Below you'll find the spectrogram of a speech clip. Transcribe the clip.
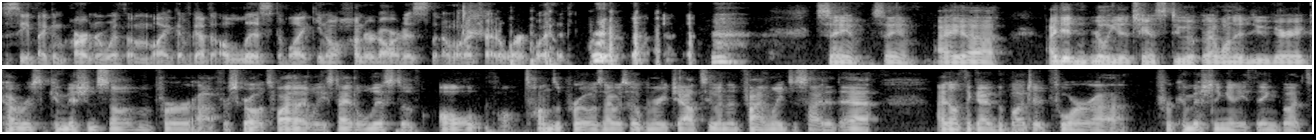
to see if I can partner with them. Like I've got a list of like you know 100 artists that I want to try to work with. Same, same. I uh I didn't really get a chance to do it, but I wanted to do variant covers and commission some of them for uh, for Scarlet Twilight. At least I had a list of all, all tons of pros I was hoping to reach out to, and then finally decided that I don't think I have the budget for uh, for commissioning anything. But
